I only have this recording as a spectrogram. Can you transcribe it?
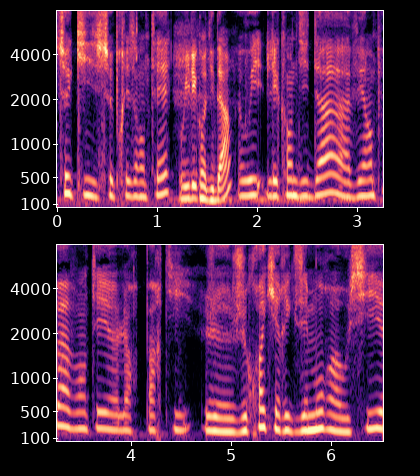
ceux qui se présentaient, Oui, les candidats. oui, les candidats avaient un peu inventé leur parti. Je, je crois qu'Éric Zemmour a aussi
